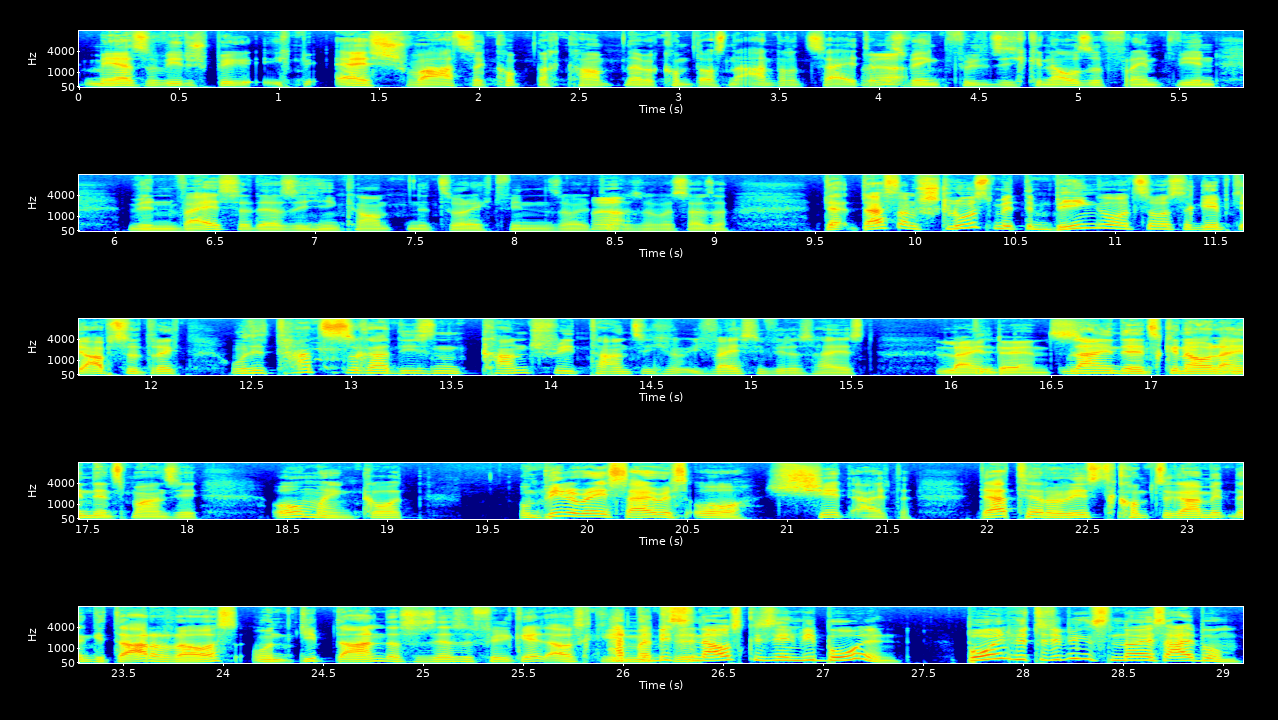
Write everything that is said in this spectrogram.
mehr so Widerspiegel, ich, bin- er ist schwarz, er kommt nach Compton, aber er kommt aus einer anderen Zeit und Ja. deswegen fühlt er sich genauso fremd wie ein, wie ein Weißer, der sich in Compton nicht zurechtfinden sollte Ja. oder sowas. Also da- das am Schluss mit dem Bingo und sowas, da gebt ihr absolut recht. Und die tanzen sogar diesen Country-Tanz, ich, ich weiß nicht, wie das heißt. Line Dance. Line Dance, genau, Line Dance machen sie. Oh mein Gott. Und Billy Ray Cyrus, oh shit, Alter. Der Terrorist kommt sogar mit einer Gitarre raus und gibt an, dass er sehr, sehr viel Geld Hat ausgegeben ein hat. bisschen für- ausgesehen wie Bohlen. Bohlen hat übrigens ein neues Album.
